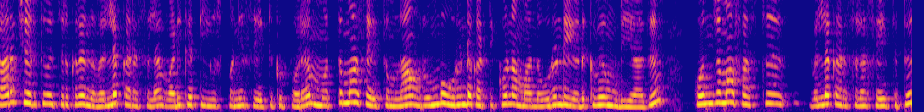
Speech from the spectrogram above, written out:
கரைச்சி எடுத்து வச்சிருக்கிற இந்த வெள்ளை கரைசலை வடிகட்டி யூஸ் பண்ணி சேர்த்துக்க போகிறேன் மொத்தமாக சேர்த்தோம்னா ரொம்ப உருண்டை கட்டிக்கும் நம்ம அந்த உருண்டை எடுக்கவே முடியாது. கொஞ்சமாக ஃபஸ்ட்டு வெள்ளைக்கரைசலை சேர்த்துட்டு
